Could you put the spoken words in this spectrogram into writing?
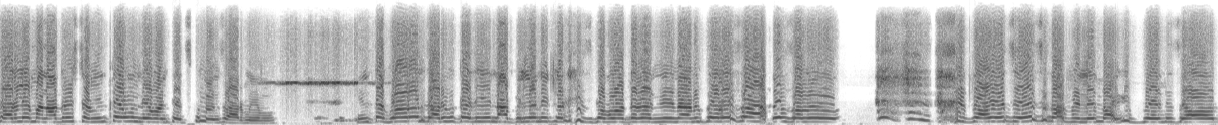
సర్లే మన అదృష్టం ఇంతే ఉందేమని తెచ్చుకున్నాం సార్ మేము. ఇంత ఘోరం జరుగుతుంది నా పిల్లని ఇట్లా తీసుకుపోతారని నేను అనుకోలేదు సార్ అసలు. దయచేసి నా పిల్లని నాకు ఇప్పండి సార్.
